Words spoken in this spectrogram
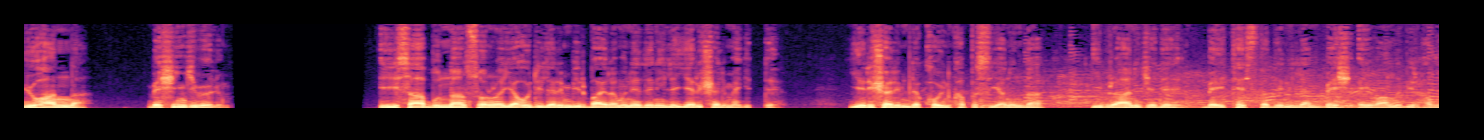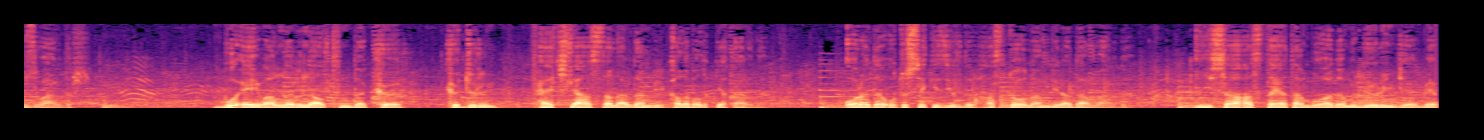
Yuhanna 5. Bölüm İsa bundan sonra Yahudilerin bir bayramı nedeniyle Yeruşalim'e gitti. Yeruşalim'de koyun kapısı yanında İbranice'de Beytesta denilen beş eyvanlı bir havuz vardır. Bu eyvanların altında kör, kötürüm, felçli hastalardan bir kalabalık yatardı. Orada 38 yıldır hasta olan bir adam vardı. İsa hasta yatan bu adamı görünce ve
